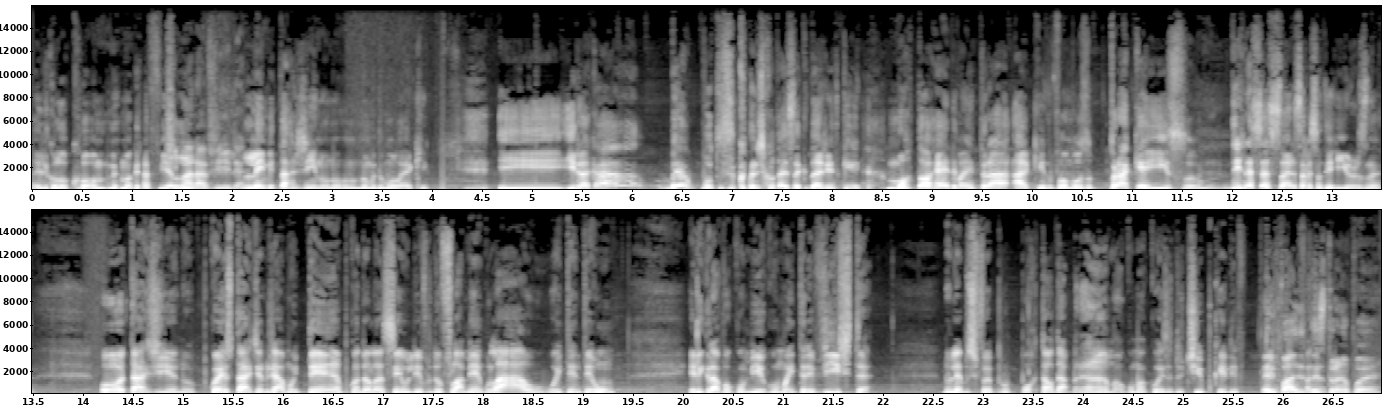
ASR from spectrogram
Ele colocou a mesma grafia. Que maravilha. Leme Targino, no, no nome do moleque. E, ele vai ficar meio puto se- quando escutar isso aqui da gente, que Motorhead vai entrar aqui no famoso Pra Que Isso? Desnecessário essa versão de Heroes, né? Ô, Targino, conheço o Targino já há muito tempo, quando eu lancei o livro do Flamengo lá, o 81. Ele gravou comigo uma entrevista. Não lembro se foi pro Portal da Brama, alguma coisa do tipo que ele. Ele tava faz esse trampo, é.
